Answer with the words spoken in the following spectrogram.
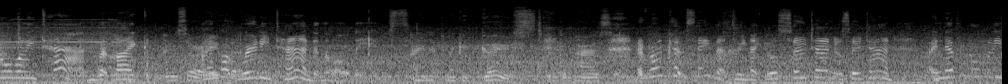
normally tan, but like I'm sorry, I got but really tanned in the Maldives. I look like a ghost in comparison. Everyone kept saying that to me, like, you're so tan, you're so tan. I never normally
